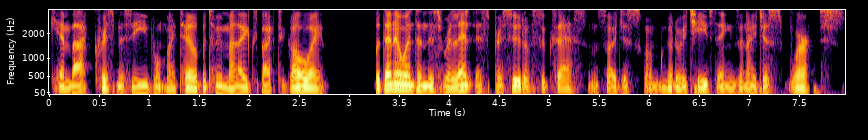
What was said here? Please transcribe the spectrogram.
came back Christmas Eve with my tail between my legs back to Galway. But then I went on this relentless pursuit of success. And so I just, I'm going to achieve things. And I just worked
